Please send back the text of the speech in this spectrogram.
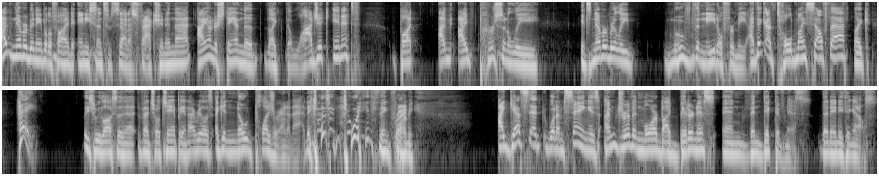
I've never been able to find any sense of satisfaction in that. I understand the like the logic in it, but I, I personally, it's never really moved the needle for me. I think I've told myself that, like, hey, at least we lost the eventual champion. I realize I get no pleasure out of that. It doesn't do anything for Right. me. I guess that what I'm saying is I'm driven more by bitterness and vindictiveness than anything else.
